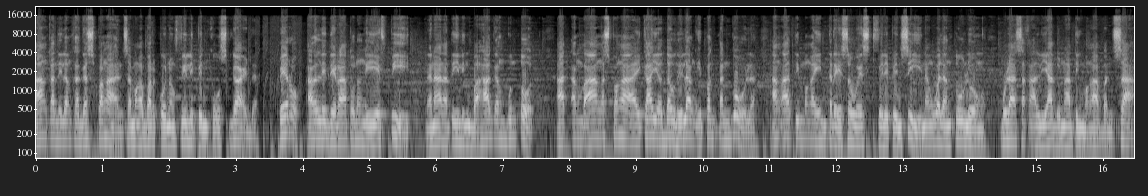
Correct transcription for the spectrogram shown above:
ang kanilang kagaspangan sa mga barko ng Philippine Coast Guard. Pero ang liderato ng AFP nananatiling bahagang buntot at ang maangas pa nga ay kaya daw nilang ipagtanggol ang ating mga interes sa West Philippine Sea nang walang tulong mula sa kaalyado nating mga bansa.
